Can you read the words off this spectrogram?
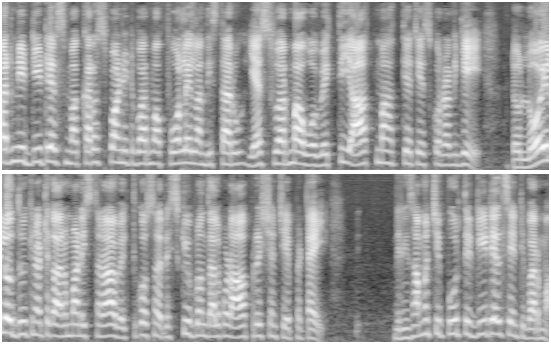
మరిన్ని డీటెయిల్స్ మా కరస్పాండెంట్ వర్మ ఫోన్ లైన్ అందిస్తారు. ఎస్ వర్మ ఓ వ్యక్తి ఆత్మహత్య చేసుకోవడానికి అటు లోయలో దూకినట్లుగా అనుమానిస్తున్నారు. ఆ వ్యక్తి కోసం రెస్క్యూ బృందాలు కూడా ఆపరేషన్ చేపట్టాయి. దీనికి సంబంధించి పూర్తి డీటెయిల్స్ ఏంటి వర్మ?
